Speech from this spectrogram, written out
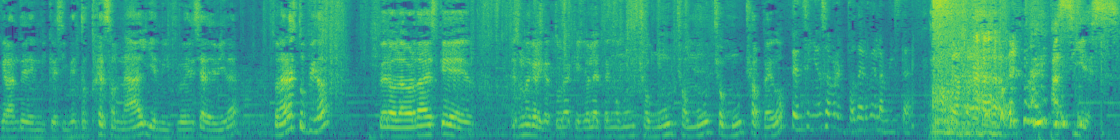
grande en mi crecimiento personal y en mi influencia de vida. Sonará estúpido, pero la verdad es que es una caricatura que yo le tengo mucho, mucho, mucho, mucho apego. Te enseñó sobre el poder de la amistad. Así es.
